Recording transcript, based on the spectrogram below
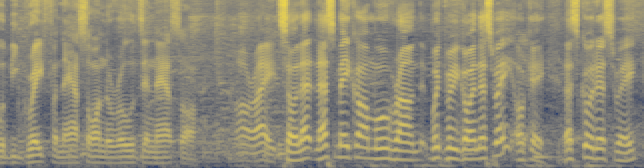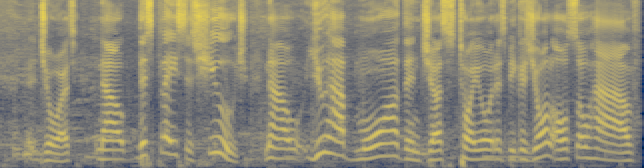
would be great for Nassau on the roads in Nassau. All right. So let, let's make our move around. Were we going this way? Okay. Let's go this way, George. Now this place is huge. Now you have more than just Toyotas because you all also have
